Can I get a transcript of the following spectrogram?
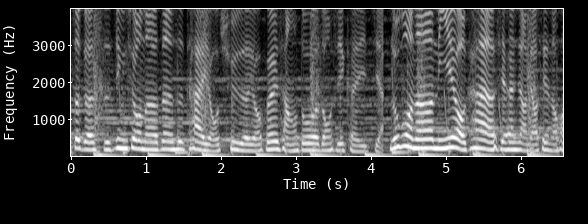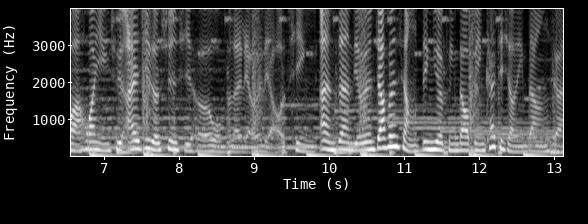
这个实境秀呢，真的是太有趣了，有非常多的东西可以讲。如果呢你也有看，而且很想聊天的话，欢迎去 IG 的讯息和我们来聊一聊，请按赞、留言、加分享、订阅频道并开启小铃铛，感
